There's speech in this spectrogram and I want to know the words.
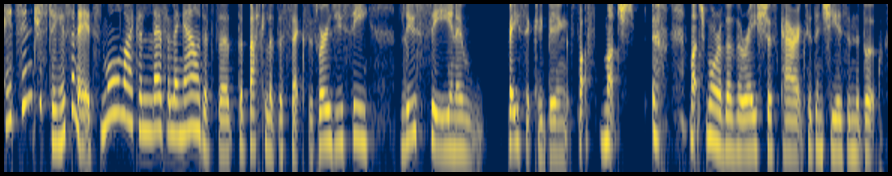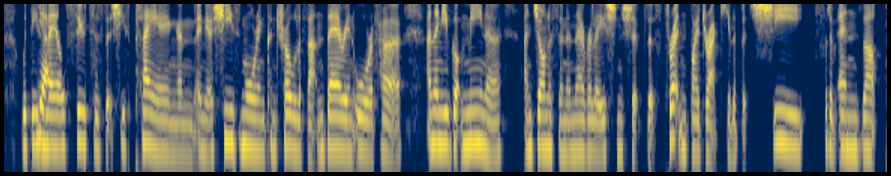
It's interesting, isn't it? It's more like a leveling out of the the battle of the sexes, whereas you see Lucy, you know, basically being f- much much more of a voracious character than she is in the book with these Yeah. male suitors that she's playing and, and you know she's more in control of that and they're in awe of her and then you've got mina and jonathan and their relationship that's threatened by dracula but she sort of ends up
